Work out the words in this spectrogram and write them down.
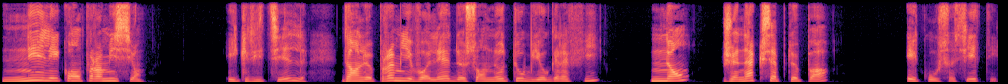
ni les compromissions, écrit-il dans le premier volet de son autobiographie Non, je n'accepte pas Éco-société.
